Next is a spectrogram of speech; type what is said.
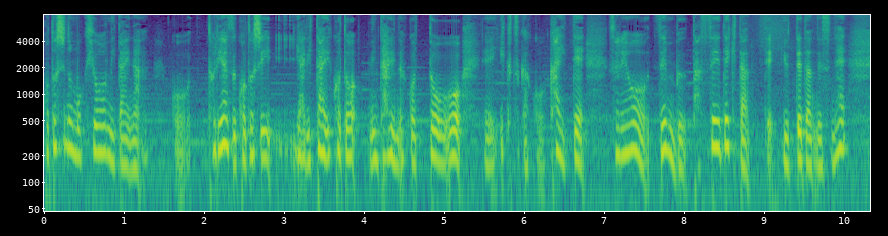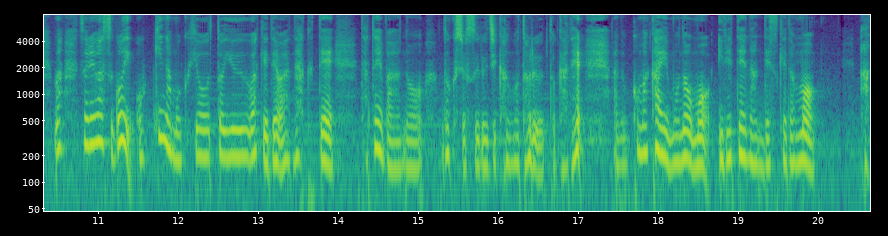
今年の目標みたいなこうとりあえず今年やりたいことみたいなことを、えー、いくつかこう書いてそれを全部達成できたって言ってたんですね。まあ、それはすごい大きな目標というわけではなくて例えばあの読書する時間を取るとかねあの細かいものも入れてなんですけどもあ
